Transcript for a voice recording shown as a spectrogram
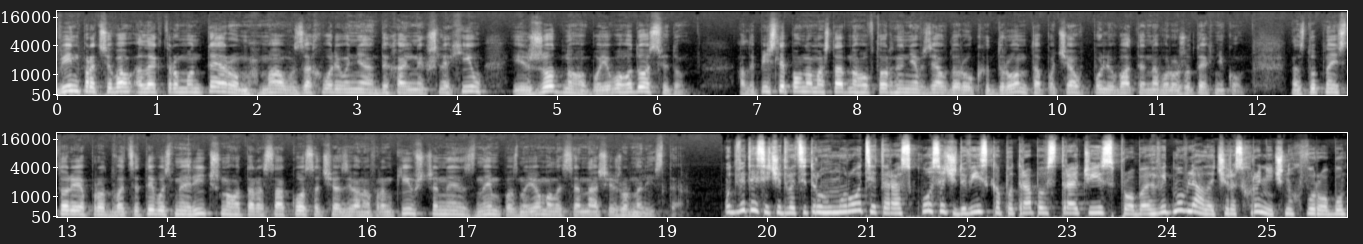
Він працював електромонтером, мав захворювання дихальних шляхів і жодного бойового досвіду. Але після повномасштабного вторгнення взяв до рук дрон та почав полювати на ворожу техніку. Наступна історія про 28-річного Тараса Косача з Івано-Франківщини. З ним познайомилися наші журналісти. У 2022 році Тарас Косач до війська потрапив з третьої спроби. Відмовляли через хронічну хворобу.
